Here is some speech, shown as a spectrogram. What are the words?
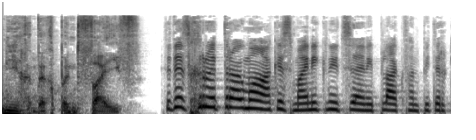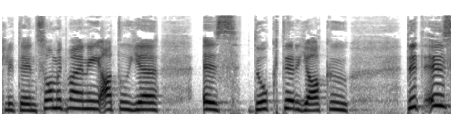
90.5. Dit is groot trauma. Ek is Myne Knoetse in die plek van Pieter Kloete en saam met my in die ateljee is dokter Jaco Dit is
